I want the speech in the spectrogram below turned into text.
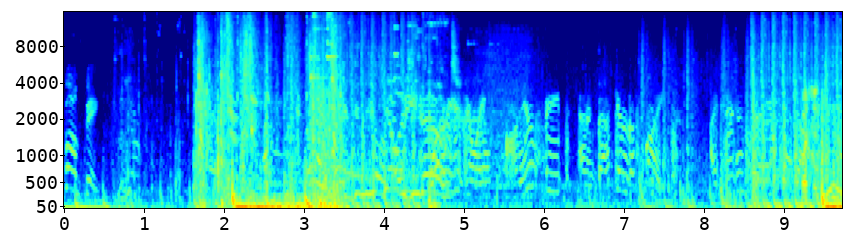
bumping. Give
